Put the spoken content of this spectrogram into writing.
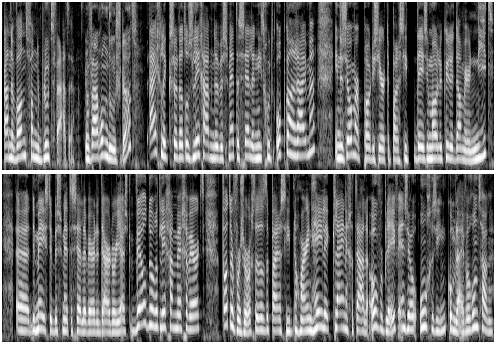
aan de wand van de bloedvaten. En waarom doen ze dat? Eigenlijk zodat ons lichaam de besmette cellen niet goed op kan ruimen. In de zomer produceert de parasiet deze moleculen dan weer niet. Uh, de meeste besmette cellen werden daardoor juist wel door het lichaam weggewerkt. Wat ervoor zorgde dat de parasiet nog maar in hele kleine getalen overbleef en zo ongezien kon blijven rondhangen.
